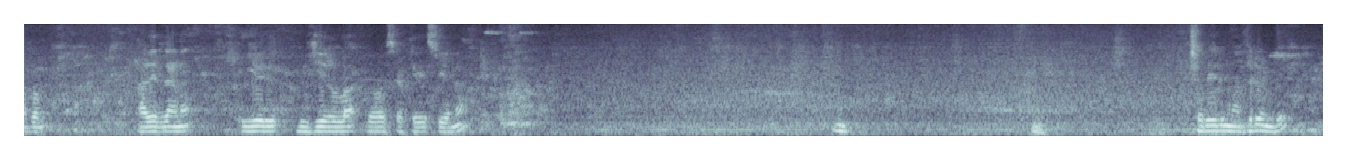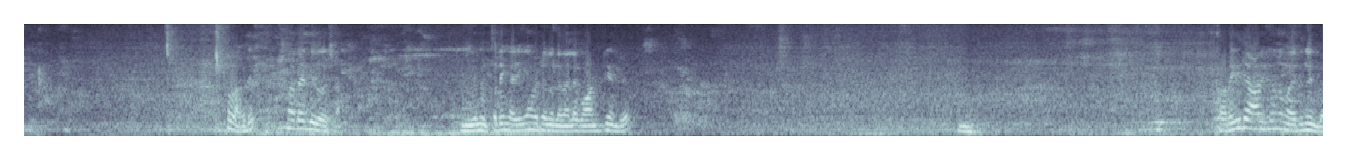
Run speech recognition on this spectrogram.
അപ്പം അതിലാണ് ഈ ഒരു രുചിയിലുള്ള ദോശ ടേസ്റ്റ്. ഉം. ചെറിയൊരു മധുരമുണ്ട്. കൊള്ളാം ഒരു വെറൈറ്റി ദോശ. എനിക്കൊന്നും ഇത്രയും കഴിക്കാൻ പറ്റുന്നില്ല. നല്ല ക്വാണ്ടിറ്റി ഉണ്ട്. കറിയുടെ ആവശ്യമൊന്നും വരുന്നില്ല.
